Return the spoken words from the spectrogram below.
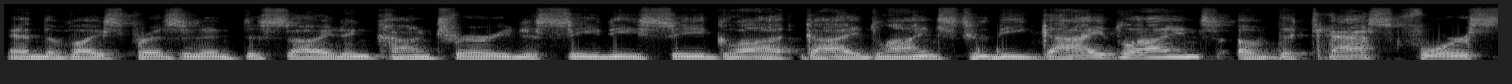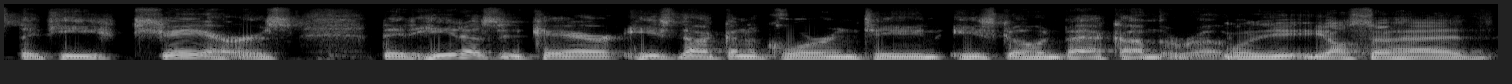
and the vice president deciding, contrary to CDC guidelines, to the guidelines of the task force that he chairs, that he doesn't care. He's not going to quarantine. He's going back on the road. Well, you also had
